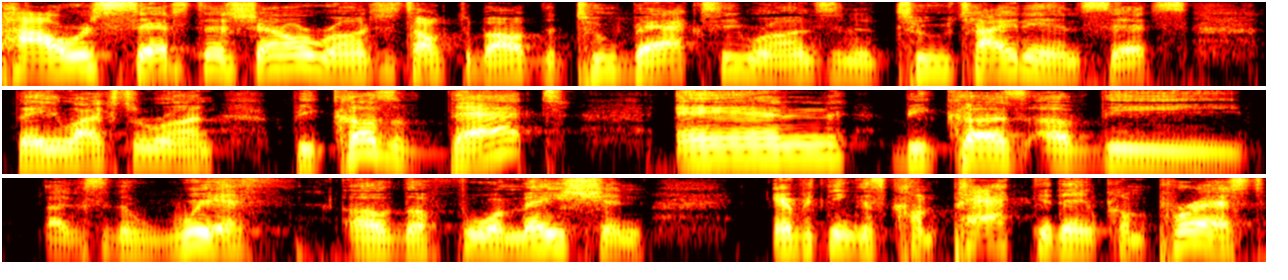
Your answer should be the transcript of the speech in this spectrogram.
power sets that Shannon runs. He talked about the two backs he runs and the two tight end sets that he likes to run. Because of that, and because of the like I said, the width of the formation, everything is compacted and compressed.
